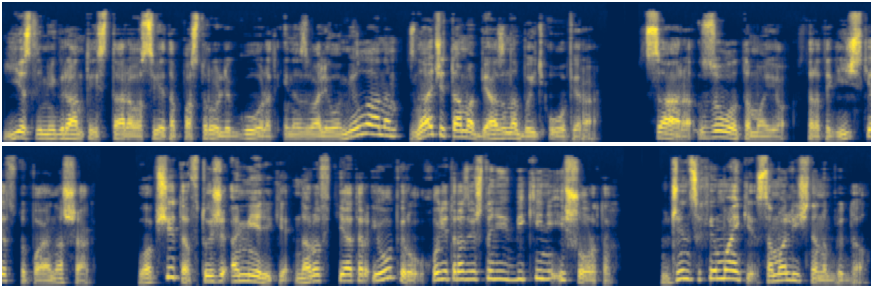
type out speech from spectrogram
Если мигранты из Старого Света построили город и назвали его Миланом, значит там обязана быть опера. Сара, золото мое, стратегически отступая на шаг. Вообще-то, в той же Америке народ в театр и оперу ходит разве что не в бикини и шортах. В джинсах и майке самолично наблюдал.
